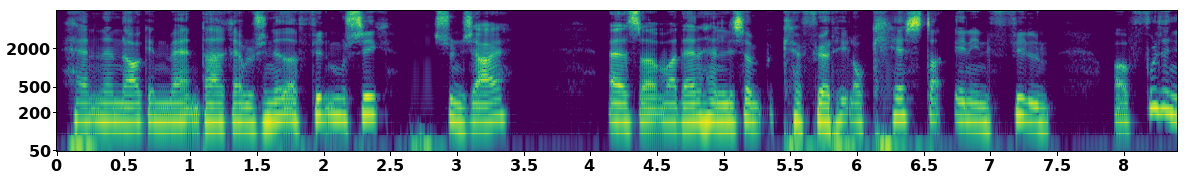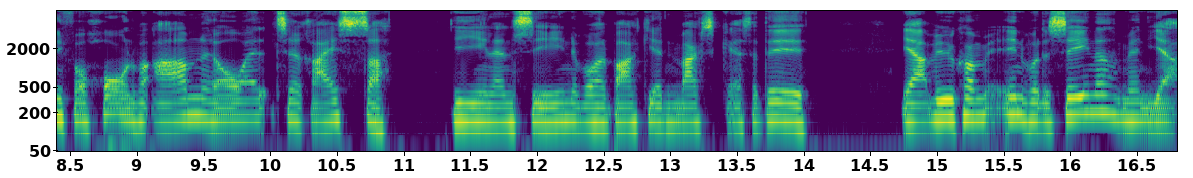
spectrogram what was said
han er nok en mand, der har revolutioneret filmmusik, synes jeg. Altså, hvordan han ligesom kan føre et helt orkester ind i en film, og fuldstændig få hårene på armene overalt til at rejse sig i en eller anden scene, hvor han bare giver den maks gas, og det, ja, vi vil komme ind på det senere, men ja,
